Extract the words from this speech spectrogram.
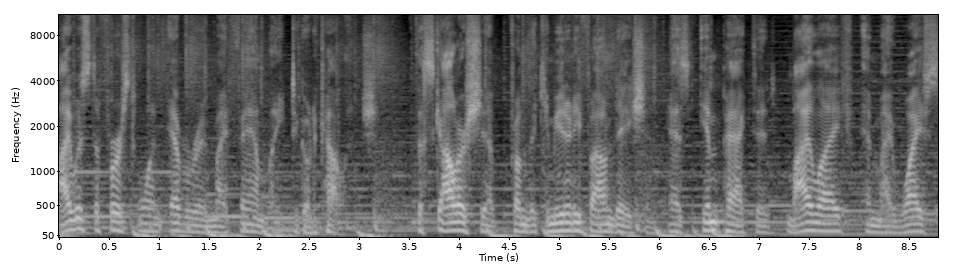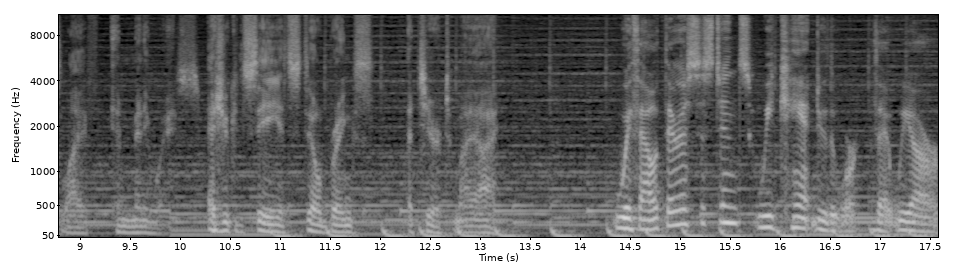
I was the first one ever in my family to go to college. The scholarship from the Community Foundation has impacted my life and my wife's life in many ways. As you can see, it still brings a tear to my eye. Without their assistance, we can't do the work that we are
